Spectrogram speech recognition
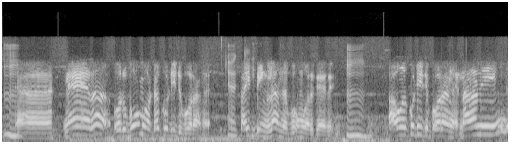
ம். ஆஹ் நேரா ஒரு பூமோட்ட கூட்டிட்டு போறாங்க. டைப்பிங்ல அந்த பூமோ இருக்காரு. அவங்க கூட்டிட்டு போறாங்க. நானு எங்க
